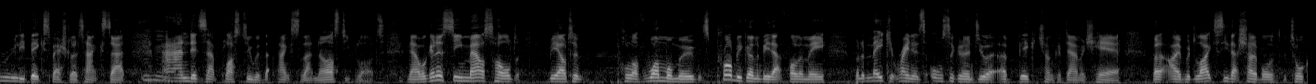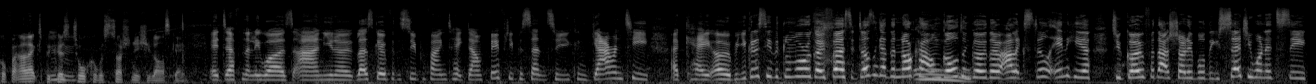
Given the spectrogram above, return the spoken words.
really big special attack stat, Mm-hmm. and it's at plus two with that, thanks to that nasty plot. Now we're going to see Maushold be able to pull off one more move. It's probably going to be that follow me, but Make It Rain, it's also going to do a, a big chunk of damage here. But I would like to see that Shadow Ball into the Torkoal for Alex because Mm-hmm. Torkoal was such an issue last game. It definitely was. And, you know, let's go for the Super Fang takedown 50% so you can guarantee a KO. But you're going to see the Glimmora go first. It doesn't get the knockout on Gholdengo, though. Alex still in here to go for that Shadow Ball that you said you wanted to see.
